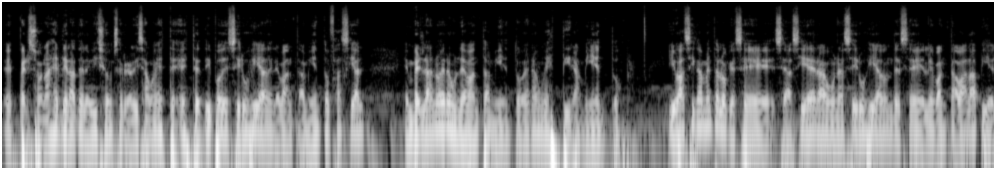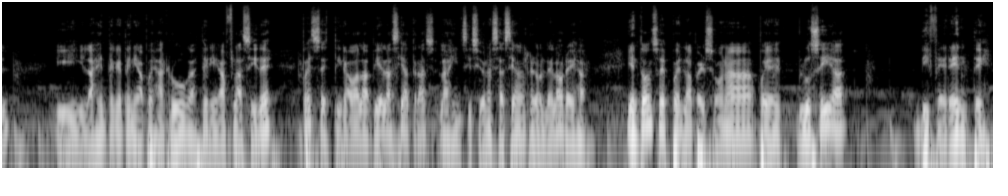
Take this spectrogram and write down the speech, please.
eh, personajes de la televisión se realizaban este, este tipo de cirugía de levantamiento facial, en verdad no era un levantamiento, era un estiramiento. Y básicamente lo que se, se hacía era una cirugía donde se levantaba la piel y la gente que tenía pues arrugas, tenía flacidez, pues se estiraba la piel hacia atrás, las incisiones se hacían alrededor de la oreja y entonces pues la persona pues lucía diferente.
